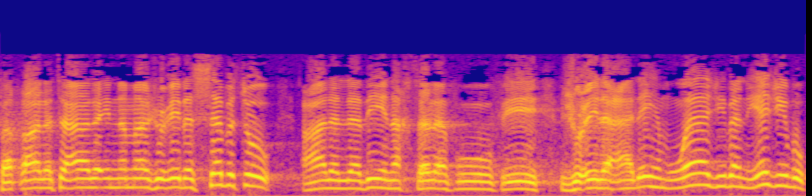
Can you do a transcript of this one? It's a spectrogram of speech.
فقال تعالى إنما جعل السبت على الذين اختلفوا فيه. جعل عليهم واجبا يجب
